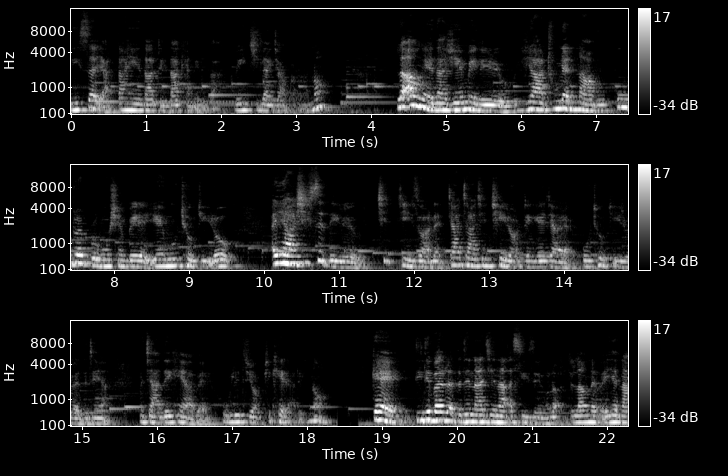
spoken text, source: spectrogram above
နီးစက်ရတိုင်းရင်သားဒေသခံတွေကမေးကြည့်လိုက်ကြပါတော့နော်လက်အောက်ငယ်သားရဲမေလေးတွေကိုယာထူးနဲ့နှာဘူးပူးတွဲ promotion ပေးတဲ့ရဲမှုချုပ်ကြီးတို့အရာရှိစစ်သေးတွေကိုချစ်ကြည်စွာနဲ့ကြားကြားချင်းချီတော့တင်ခဲ့ကြတဲ့ဘူချုပ်ကြီးတွေရဲ့တဲ့တင်ကမကြသေးခင်ရပဲဟိုလေးကြော်ဖြစ်ခဲ့တာလေနော် ကဲဒီဒီဘက်တဲ့တင်နာချင်းလားအစီအစဉ်ကိုတော့ဒီလောက်နဲ့ပဲရနာ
